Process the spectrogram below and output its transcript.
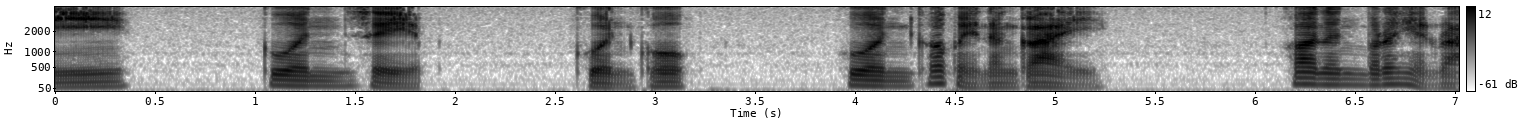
นี้ ควรเสพ ควรครบควรเข้าไปนั่งใกล้ข้อนั้นเพราะเหตุไร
